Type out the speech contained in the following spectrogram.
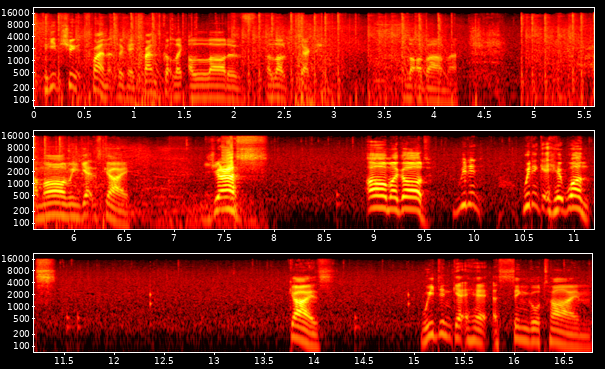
If you keep shooting Twan, that's okay. Twan's got like a lot of a lot of protection. A lot of armor. Come on, we can get this guy. Yes! Oh my god! We didn't we didn't get hit once! Guys, we didn't get hit a single time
